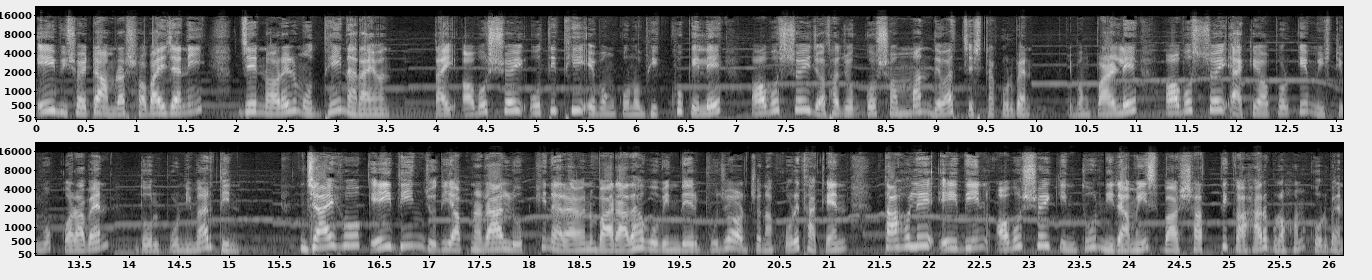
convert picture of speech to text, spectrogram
এই বিষয়টা আমরা সবাই জানি যে নরের মধ্যেই নারায়ণ। তাই অবশ্যই অতিথি এবং কোনো ভিক্ষুক এলে অবশ্যই যথাযোগ্য সম্মান দেওয়ার চেষ্টা করবেন এবং পারলে অবশ্যই একে অপরকে মিষ্টিমুখ করাবেন দোল পূর্ণিমার দিন। যাই হোক, এই দিন যদি আপনারা লক্ষ্মীনারায়ণ বা রাধা গোবিন্দের পুজো অর্চনা করে থাকেন, তাহলে এই দিন অবশ্যই কিন্তু নিরামিষ বা সাত্ত্বিক আহার গ্রহণ করবেন।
